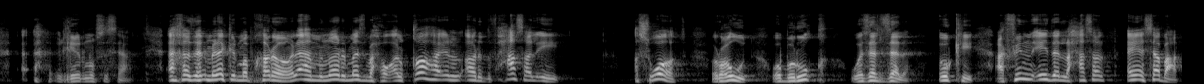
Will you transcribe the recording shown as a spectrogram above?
غير نص ساعة. أخذ الملاك المبخرة وملأها من نار المسبح وألقاها إلى الأرض. فحصل إيه؟ أصوات رعود وبروق وزلزلة. أوكي. عارفين إيه ده اللي حصل؟ آية سبعة.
